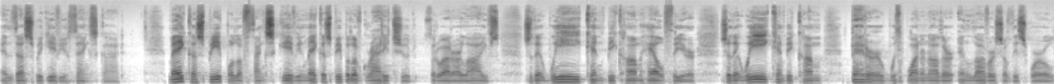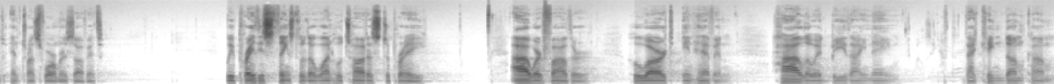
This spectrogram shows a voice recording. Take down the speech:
And thus we give you thanks, God. Make us people of thanksgiving. Make us people of gratitude throughout our lives so that we can become healthier, so that we can become better with one another and lovers of this world and transformers of it. We pray these things through the one who taught us to pray. Our Father, who art in heaven, hallowed be thy name. Thy kingdom come,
